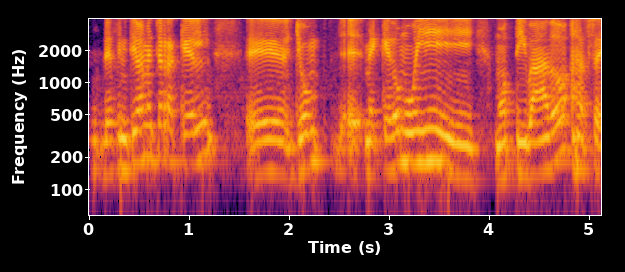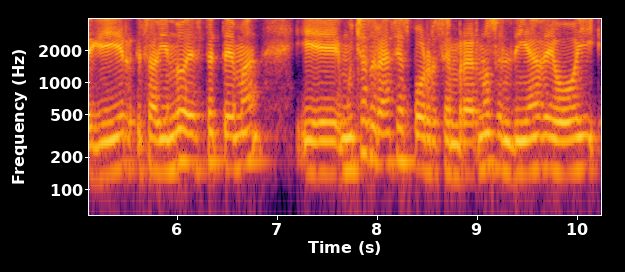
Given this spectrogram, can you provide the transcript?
Definitivamente, Raquel, eh, yo eh, me quedo muy motivado a seguir sabiendo de este tema. Eh, muchas gracias por sembrarnos el día de hoy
